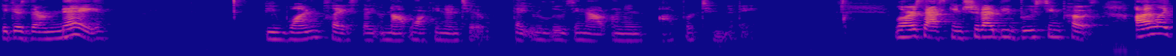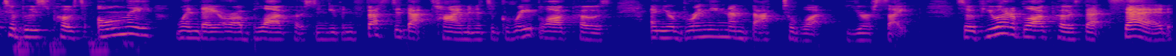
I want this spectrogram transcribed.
because there may be one place that you're not walking into that you're losing out on an opportunity. Laura's asking, should I be boosting posts? I like to boost posts only when they are a blog post and you've invested that time and it's a great blog post and you're bringing them back to what? Your site. So if you had a blog post that said,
